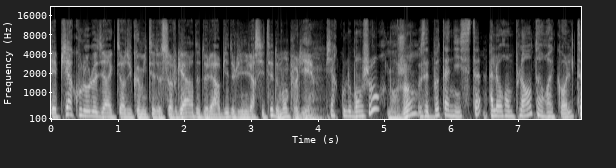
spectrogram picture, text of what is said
et Pierre Coulot, le directeur du comité de sauvegarde de l'herbier de l'Université de Montpellier. Pierre Coulot, bonjour. Bonjour. Vous êtes botaniste, alors on plante, on récolte,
